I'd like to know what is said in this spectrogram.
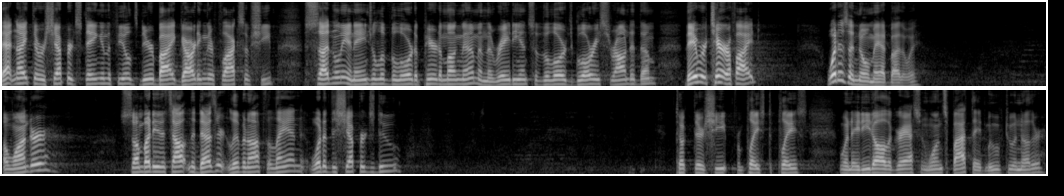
That night there were shepherds staying in the fields nearby, guarding their flocks of sheep. Suddenly an angel of the Lord appeared among them, and the radiance of the Lord's glory surrounded them. They were terrified. What is a nomad, by the way? A wanderer? Somebody that's out in the desert living off the land? What did the shepherds do? Took their sheep from place to place. When they'd eat all the grass in one spot, they'd move to another.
